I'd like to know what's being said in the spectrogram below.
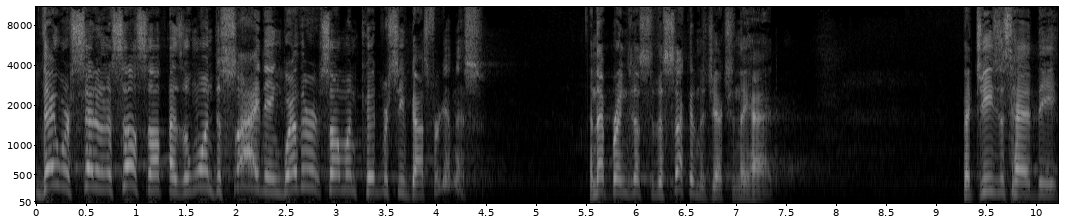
they were setting themselves up as the one deciding whether someone could receive God's forgiveness. And that brings us to the second objection they had that Jesus had the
